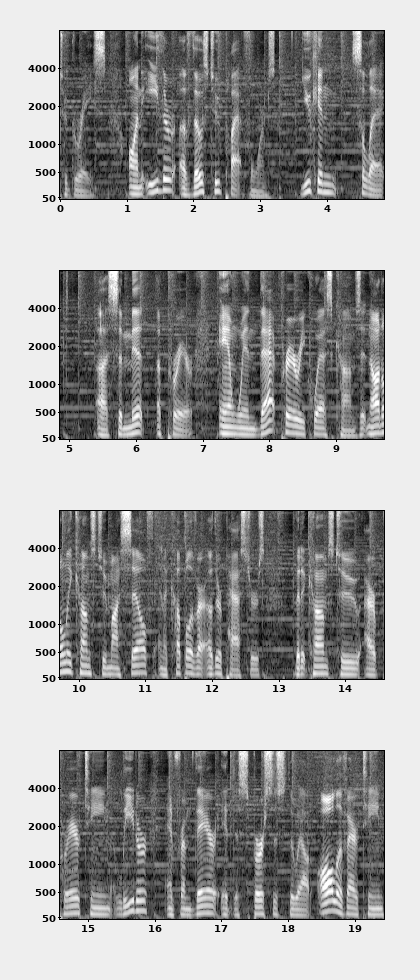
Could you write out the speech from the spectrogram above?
to Grace. On either of those two platforms, you can select uh, submit a prayer. And when that prayer request comes, it not only comes to myself and a couple of our other pastors, but it comes to our prayer team leader, and from there it disperses throughout all of our team.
